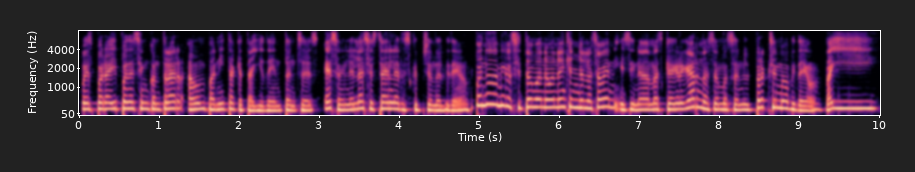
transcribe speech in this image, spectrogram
pues por ahí puedes encontrar a un panita que te ayude. Entonces, eso, el enlace está en la descripción del video. Pues nada, amigos, si todo van a ya lo saben. Y sin nada más que agregar, nos vemos en el próximo video. Bye.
